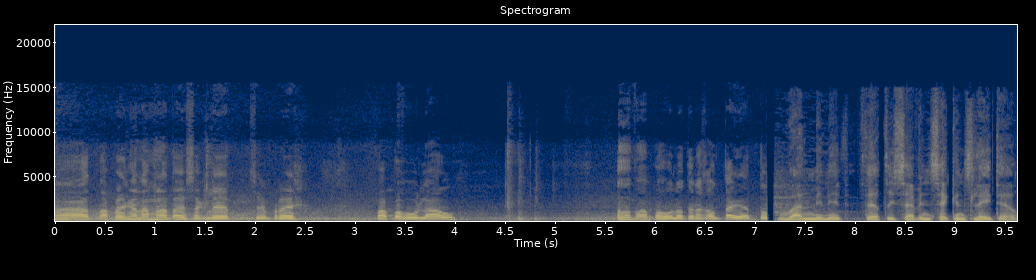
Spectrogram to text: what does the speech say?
At papahinga lang muna tayo saglit. Siyempre, papahulaw. Oh, papahulot na kaunti. Ito. One minute, 37 seconds later.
